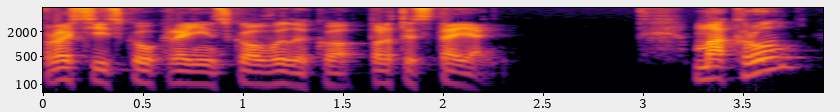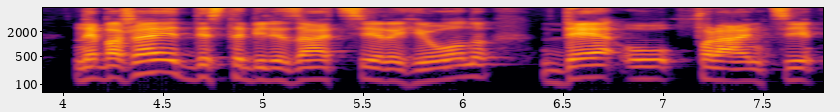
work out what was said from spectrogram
російсько-українського великого протистояння. Макрон не бажає дестабілізації регіону, де у Франції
